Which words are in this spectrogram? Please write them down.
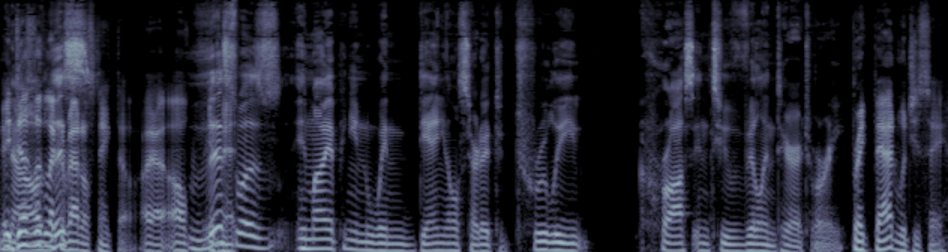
It does look like this- a rattlesnake though. I, I'll This admit. was, in my opinion, when Daniel started to truly cross into villain territory. Break Bad, would you say?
